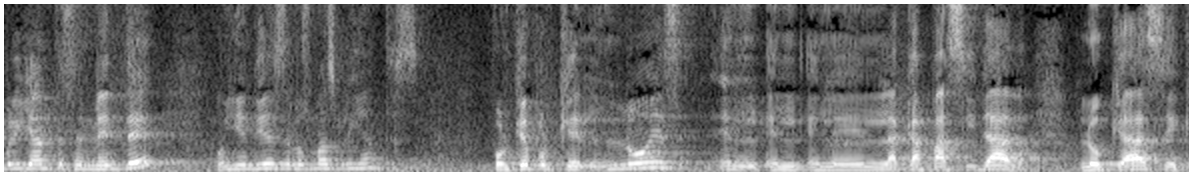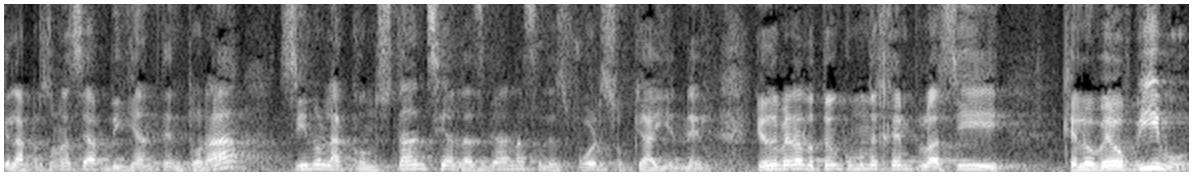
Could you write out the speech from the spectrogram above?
brillantes en mente, hoy en día es de los más brillantes. ¿Por qué? Porque no es el- la capacidad lo que hace que la persona sea brillante en Torah, sino la constancia, las ganas, el esfuerzo que hay en él. Yo de verdad lo tengo como un ejemplo así, que lo veo vivo,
